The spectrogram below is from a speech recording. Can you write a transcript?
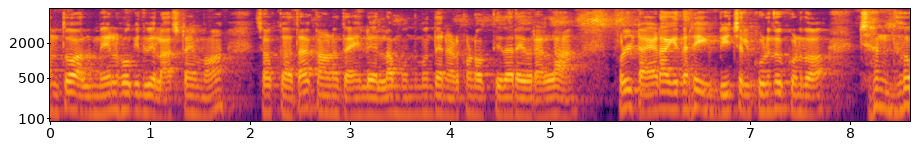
ಅಂತೂ ಅಲ್ಲಿ ಮೇಲೆ ಹೋಗಿದ್ವಿ ಲಾಸ್ಟ್ ಟೈಮು ಸಖತ್ತಾಗಿ ಕಾಣುತ್ತೆ. ಇಲ್ಲಿ ಎಲ್ಲ ಮುಂದೆ ಮುಂದೆ ನಡ್ಕೊಂಡು ಹೋಗ್ತಿದ್ದಾರೆ ಇವರೆಲ್ಲ. ಫುಲ್ ಟಯರ್ಡ್ ಆಗಿದ್ದಾರೆ ಈಗ ಬೀಚಲ್ಲಿ ಕುಣಿದು ಕುಣಿದು. ಚಂದು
